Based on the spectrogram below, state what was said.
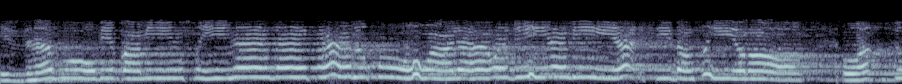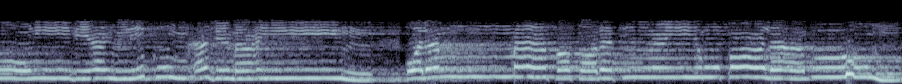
اذهبوا بقميصي هذا فألقوه على وجه أبي يأت بصيرا وأتوني بأهلكم أجمعين. ولما فصلت العير قال أبوهم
